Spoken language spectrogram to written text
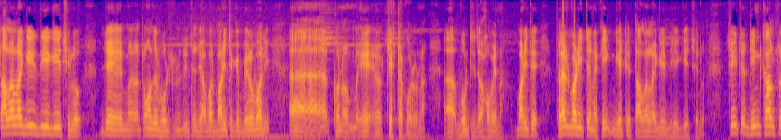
তালা লাগিয়ে দিয়ে গিয়েছিল যে তোমাদের ভোট দিতে যাবার, বাড়ি থেকে বেরোবারই কোনো চেষ্টা করো না ভোট দিতে হবে না। বাড়িতে ফ্ল্যাট বাড়িতে নাকি গেটে তালা লাগিয়ে দিয়ে গিয়েছিল। সেইটা দিনকাল তো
